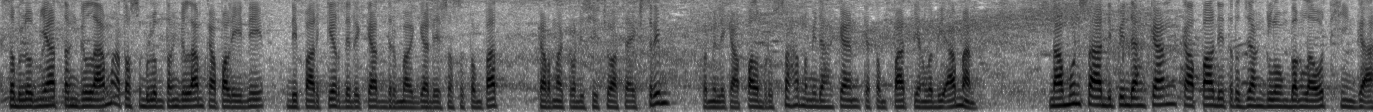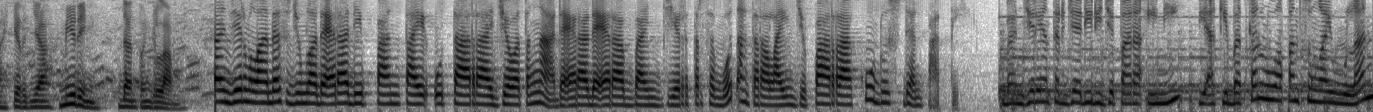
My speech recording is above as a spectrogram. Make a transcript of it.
Sebelumnya tenggelam atau sebelum tenggelam kapal ini diparkir di dekat dermaga desa setempat karena kondisi cuaca ekstrim pemilik kapal berusaha memindahkan ke tempat yang lebih aman. Namun saat dipindahkan, kapal diterjang gelombang laut hingga akhirnya miring dan tenggelam. Banjir melanda sejumlah daerah di pantai utara Jawa Tengah. Daerah-daerah banjir tersebut antara lain Jepara, Kudus, dan Pati. Banjir yang terjadi di Jepara ini diakibatkan luapan sungai Wulan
